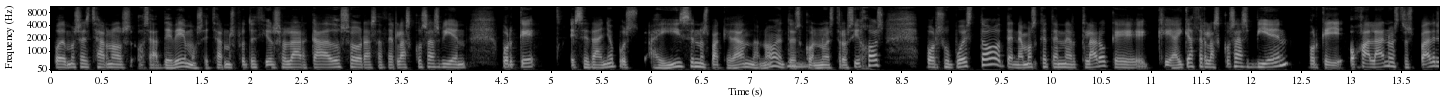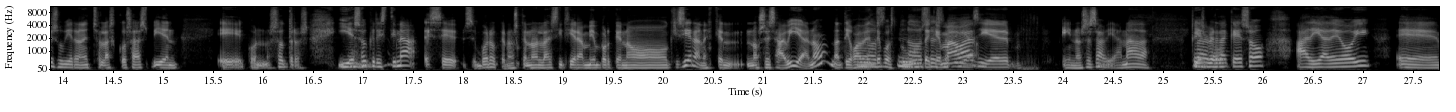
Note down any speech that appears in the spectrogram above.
podemos echarnos, o sea, debemos echarnos protección solar cada dos horas, hacer las cosas bien, porque ese daño, pues ahí se nos va quedando, ¿no? Entonces, con nuestros hijos, por supuesto, tenemos que tener claro que, hay que hacer las cosas bien, porque ojalá nuestros padres hubieran hecho las cosas bien eh, con nosotros. Y eso. Cristina, bueno, que no es que no las hicieran bien porque no quisieran, es que no se sabía, ¿no? Antiguamente, pues tú te quemabas y, y, no se sabía nada. Y es verdad que eso, a día de hoy, eh,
